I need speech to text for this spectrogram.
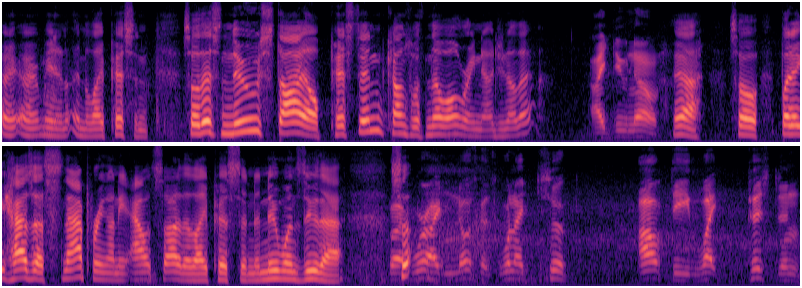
I mean, in, in the light piston. So this new style piston comes with no O-ring now. Did you know that? I do know. Yeah. So, but it has a snap ring on the outside of the light piston. The new ones do that. But So- where I noticed, because when I took out the light piston,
